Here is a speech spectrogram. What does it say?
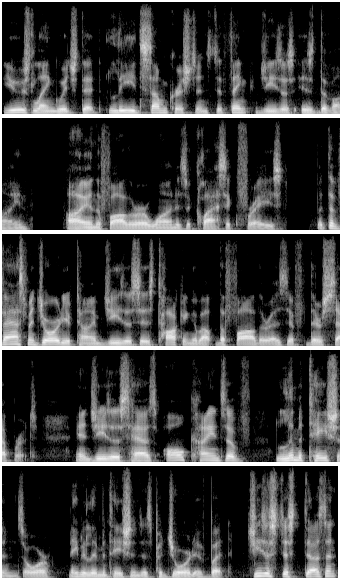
use language that leads some Christians to think Jesus is divine. I and the Father are one is a classic phrase. But the vast majority of time, Jesus is talking about the Father as if they're separate. And Jesus has all kinds of limitations, or maybe limitations is pejorative, but Jesus just doesn't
